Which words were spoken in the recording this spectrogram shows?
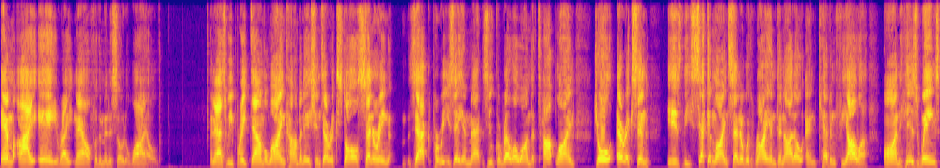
MIA right now for the Minnesota Wild. And as we break down the line combinations, Eric Staal centering Zach Parise and Matt Zuccarello on the top line. Joel Eriksson is the second line center with Ryan Donato and Kevin Fiala on his wings.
